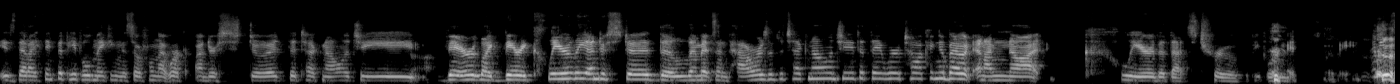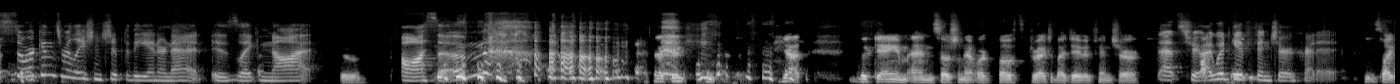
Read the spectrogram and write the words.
is that I think the people making the social network understood the technology very, like very clearly understood the limits and powers of the technology that they were talking about, and I'm not clear that that's true of the people who made this movie. I mean, Sorkin's relationship to the internet is like not True. awesome. um, That's interesting. yeah, the game and social network both directed by David Fincher. that's true. I would give Fincher credit. He's like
